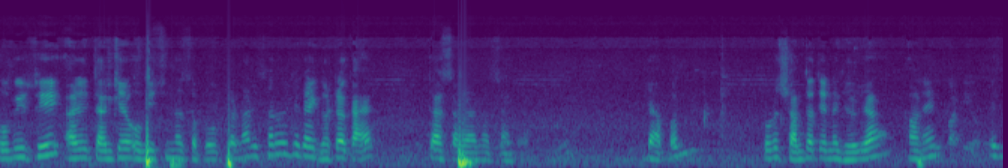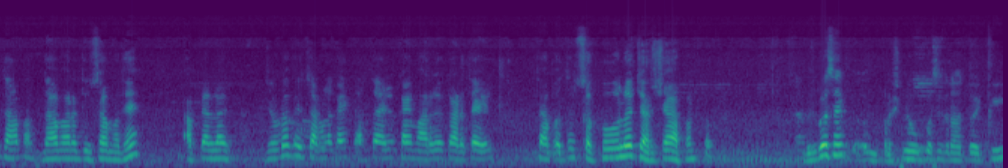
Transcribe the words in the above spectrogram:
ओबीसी आणि त्यांच्या ओबीसीना सपोर्ट करणारे सर्व जे काही घटक आहेत त्या सगळ्यांना सांगतो. की आपण थोडं शांततेनं घेऊया आणि एक दहा दहा बारा दिवसामध्ये आपल्याला जेवढं काही चांगलं काही करता येईल काही मार्ग काढता येईल त्याबद्दल सखोल चर्चा आपण करू. भुजबळ साहेब प्रश्न उपस्थित राहतोय की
